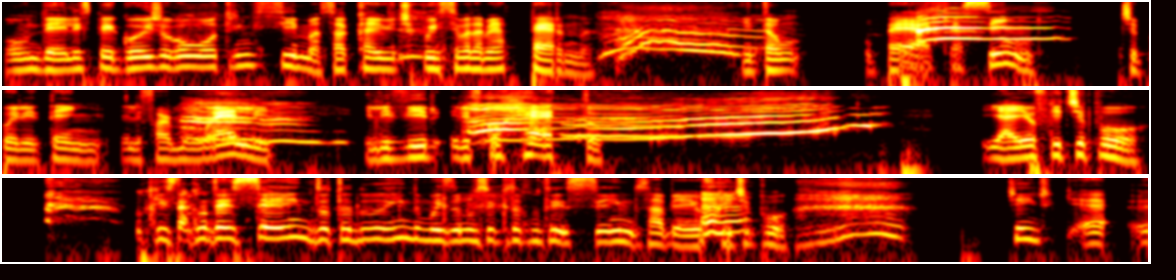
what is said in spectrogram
um deles pegou e jogou o outro em cima, só que caiu, tipo, em cima da minha perna. Então, o pé aqui assim, tipo, ele tem. Ele forma um L, ele vira. Ele ficou reto. E aí eu fiquei tipo, o que está acontecendo? Tá doendo, mas eu não sei o que tá acontecendo, sabe? Aí eu fiquei tipo. Gente, é, é",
